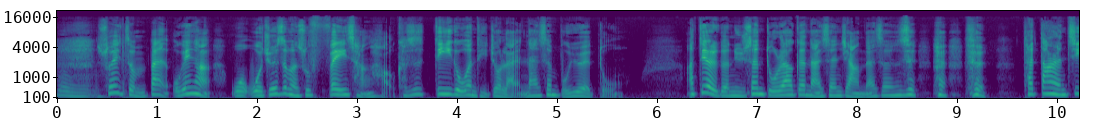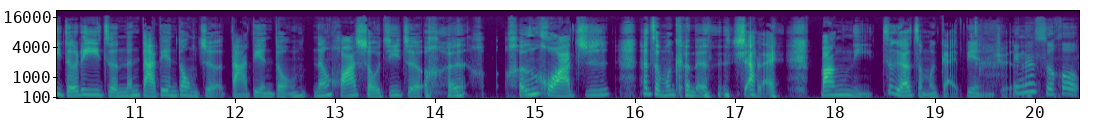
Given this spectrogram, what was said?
嗯，所以怎么办？我跟你讲，我我觉得这本书非常好，可是第一个问题就来，男生不阅读。啊，第二个女生读了要跟男生讲，男生是 他当然既得利益者，能打电动者打电动，能划手机者很。横滑之，他怎么可能下来帮你？这个要怎么改变？你觉得？那时候，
